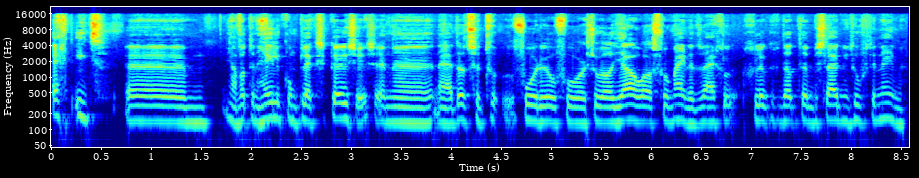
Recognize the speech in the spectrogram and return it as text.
echt iets uh, ja, wat een hele complexe keuze is. En nou ja, dat is het voordeel voor zowel jou als voor mij. Dat wij gelukkig dat besluit niet hoeven te nemen.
